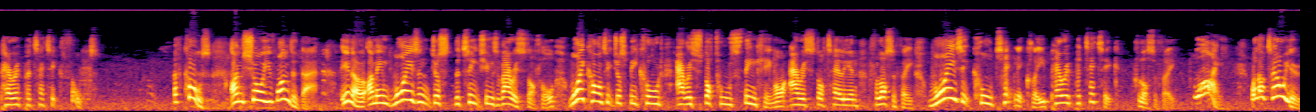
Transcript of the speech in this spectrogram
peripatetic thought. Of course, I'm sure you've wondered that. You know, I mean, why isn't just the teachings of Aristotle, why can't it just be called Aristotle's thinking or Aristotelian philosophy? Why is it called technically peripatetic philosophy? Why? Well, I'll tell you.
